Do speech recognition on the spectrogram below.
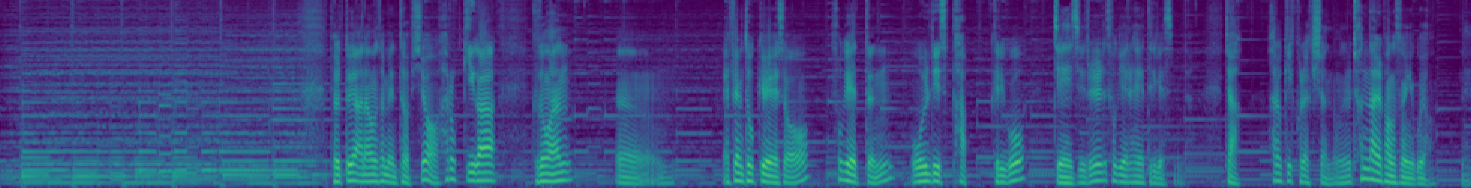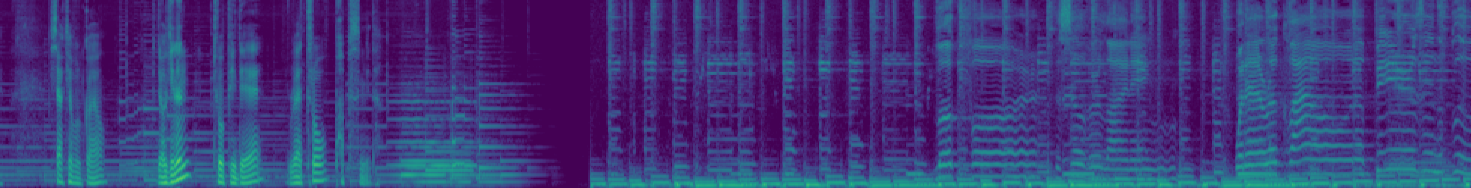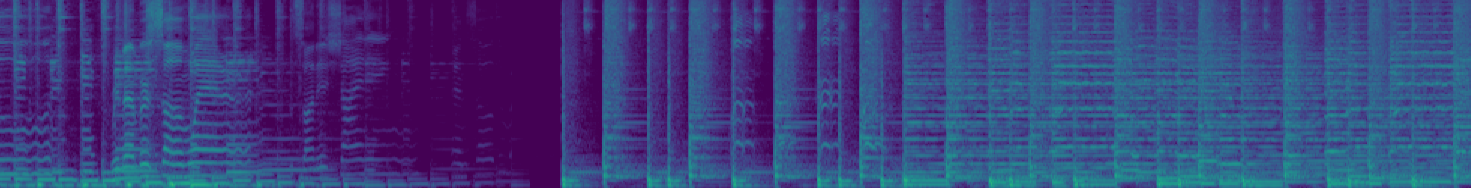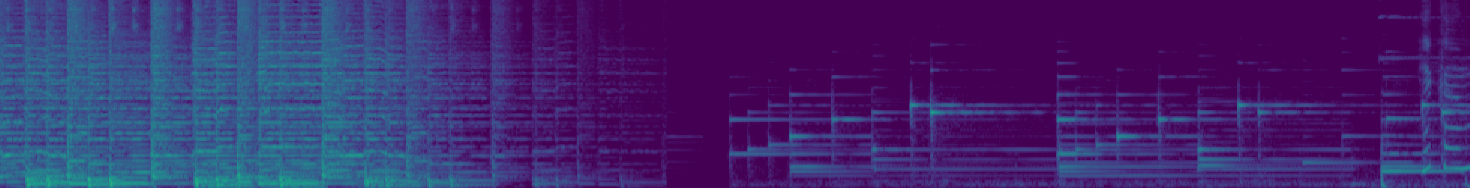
별도의 아나운서 멘트 없이요. 하루키가 그동안 어, FM 도쿄에서 소개했던 oldies 팝 그리고 재즈를 소개를 해드리겠습니다. 자, 하루키 컬렉션 오늘 첫날 방송이고요. 네, 시작해 볼까요? 여기는 조피디의 레트로 팝스입니다. Cloud remember somewhere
